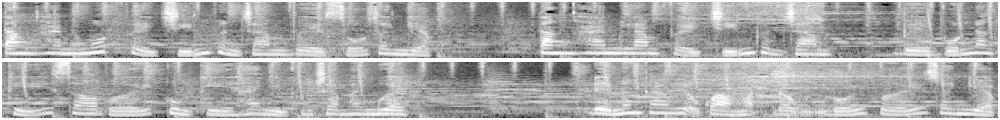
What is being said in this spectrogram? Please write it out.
tăng 21,9% về số doanh nghiệp, tăng 25,9% về vốn đăng ký so với cùng kỳ 2020. Để nâng cao hiệu quả hoạt động đối với doanh nghiệp,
